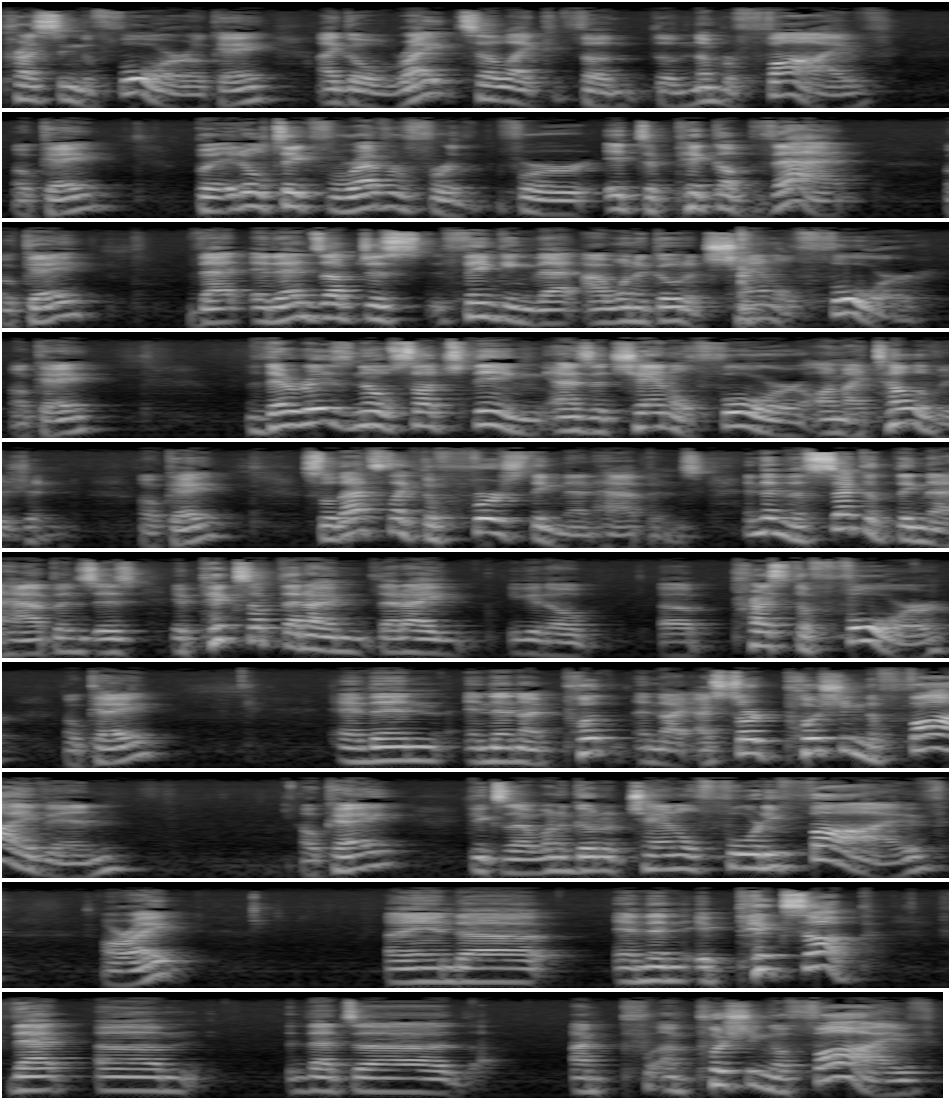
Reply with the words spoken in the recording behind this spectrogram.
pressing the four, okay, I go right to like the the number five, okay, but it'll take forever for for it to pick up that, okay, that it ends up just thinking that I want to go to channel four, okay. There is no such thing as a channel four on my television, okay. So that's like the first thing that happens, and then the second thing that happens is it picks up that I'm that I you know uh, press the four, okay, and then and then I put and I, I start pushing the five in, okay, because I want to go to channel forty five, all right, and uh, and then it picks up that um, that uh, I'm I'm pushing a five,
